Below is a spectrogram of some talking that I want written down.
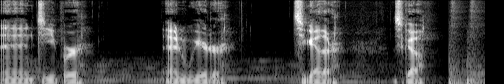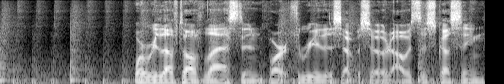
and deeper and weirder together. Let's go. Where we left off last in part three of this episode, I was discussing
